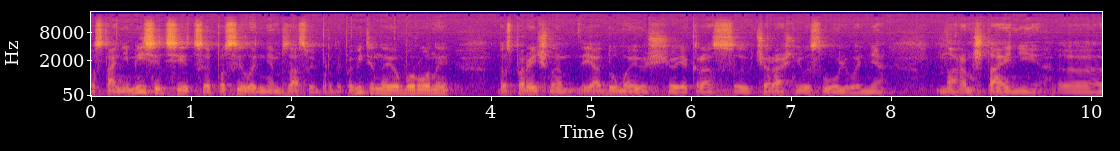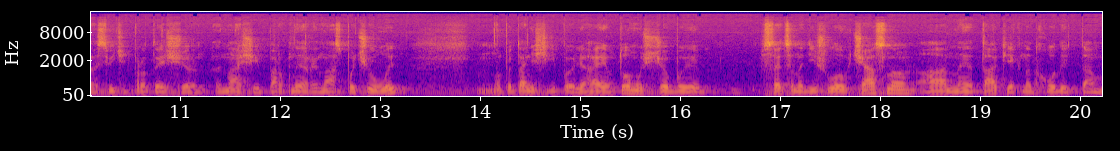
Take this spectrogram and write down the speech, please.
останні місяці, це посиленням засобів протиповітряної оборони. Безперечно, я думаю, що якраз вчорашні висловлювання на Рамштайні е, свідчить про те, що наші партнери нас почули. Ну, питання ще полягає в тому, щоб все це надійшло вчасно, а не так, як надходить там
